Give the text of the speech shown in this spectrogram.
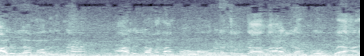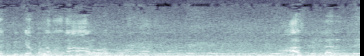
ஆள் இல்லாமல் வருதுன்னா ஆள் இல்லாமல் தான் போவோம். ஒரு இடத்துல இருந்து ஆள் இல்லாமல் போகும் பிக்கப் பண்ணாமல் தான் ஆளோட போவாங்க. ஹாஸ்பிட்டல்ல இருந்து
